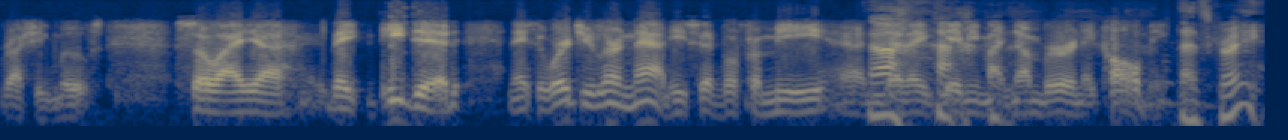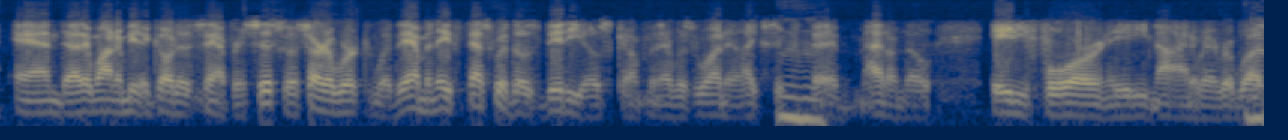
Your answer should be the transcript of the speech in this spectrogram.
rushing moves. So I uh, they he did, and they said, "Where'd you learn that?" He said, "Well, from me." And then they gave me my number and they called me That's great. and uh, they wanted me to go to San Francisco. I started working with them, and they that's where those videos come from. There was one in like six, uh, I don't know, eighty four and eighty nine or whatever it was.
